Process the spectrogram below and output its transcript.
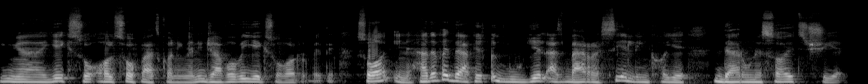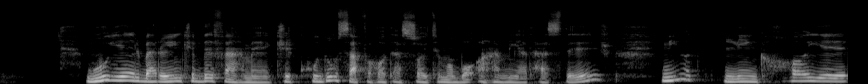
یک سوال صحبت کنیم. یعنی جواب یک سوال رو بدیم. سوال اینه هدف دقیق گوگل از بررسی لینک های درون سایت چیه؟ گوگل برای اینکه بفهمه که کدوم صفحات از سایت ما با اهمیت هستش میاد لینک های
